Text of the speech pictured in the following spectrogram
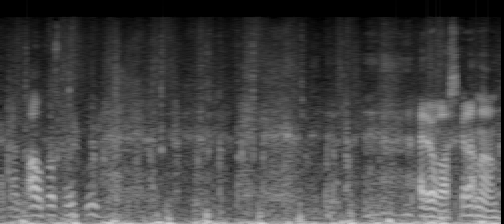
Jeg kan ta den på spurten. Er du raskere enn han?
